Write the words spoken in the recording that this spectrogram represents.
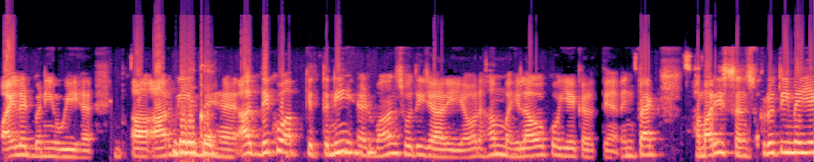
पायलट बनी हुई है आर्मी में है। आज देखो आप कितनी एडवांस होती जा रही है और हम महिलाओं को ये करते हैं। इनफैक्ट हमारी संस्कृति में ये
